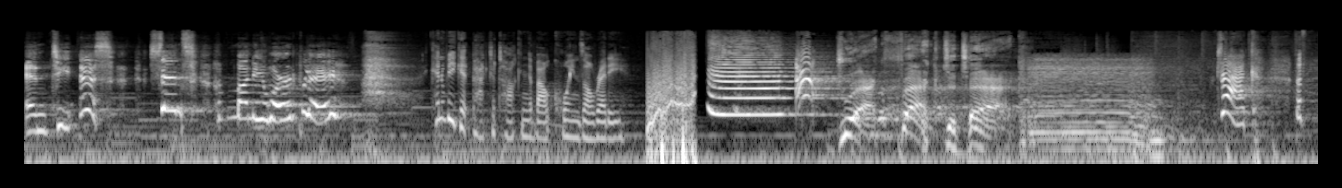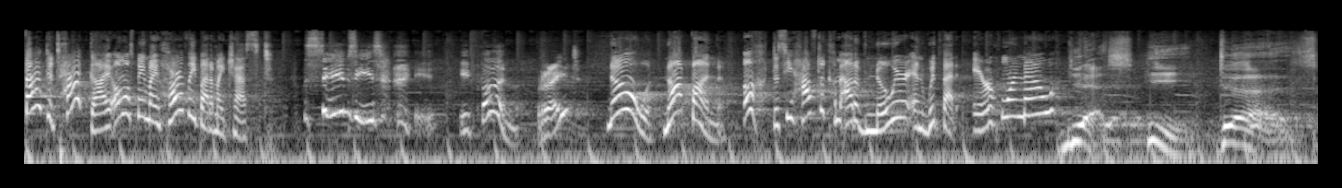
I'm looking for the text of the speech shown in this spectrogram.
N T S. Sense, money wordplay. Can we get back to talking about coins already? Drac Fact Attack. Drac, the fact attack guy almost made my heart leap out of my chest. Samesies. I- I- fun, right? No, not fun. Ugh, does he have to come out of nowhere and with that air horn now? Yes, he does.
